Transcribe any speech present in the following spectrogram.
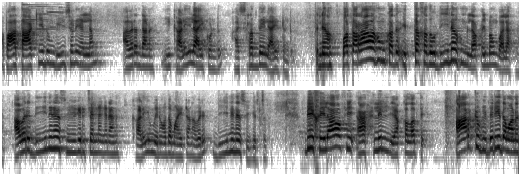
അപ്പോൾ ആ താക്കീതും ഭീഷണിയെല്ലാം അവരെന്താണ്? ഈ കളിയിലായിക്കൊണ്ട് അശ്രദ്ധയിലായിട്ടുണ്ട്. പിന്നെ വതറാഹും കത് ഇത്തഹതു ദീനഹും ലഹിബം വലഹൻ അവർ ദീനിനെ സ്വീകരിച്ചെന്നെ എങ്ങനെയാണ്? കളിയും വിനോദമായിട്ടാണ് അവർ ദീനിനെ സ്വീകരിച്ചത്. ബി ഖിലാഫി അഹ്ലിൽ യക്കളത്ത് ആർക്ക് വിപരീതമാണ്?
